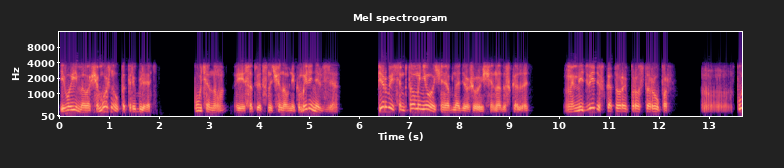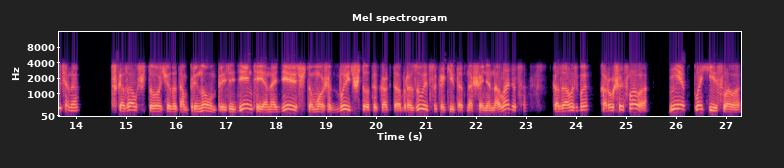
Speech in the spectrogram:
Его имя вообще можно употреблять Путину и, соответственно, чиновникам или нельзя? Первые симптомы не очень обнадеживающие, надо сказать. Медведев, который просто рупор Путина, сказал, что что-то там при новом президенте, я надеюсь, что может быть, что-то как-то образуется, какие-то отношения наладятся. Казалось бы, хорошие слова. Нет, плохие слова.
